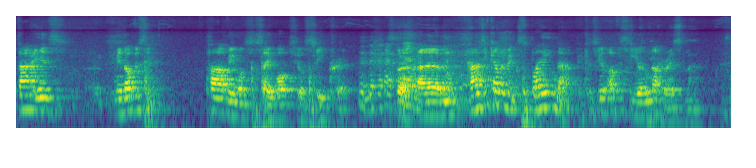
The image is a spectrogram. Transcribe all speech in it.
that is, I mean, obviously. Part of me wants to say, "What's your secret?" But um, how do you kind of explain that? Because you're obviously you're not Charisma.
